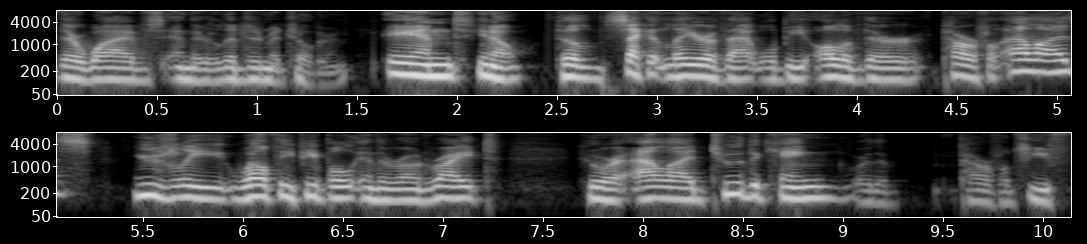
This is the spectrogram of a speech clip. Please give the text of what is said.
their wives, and their legitimate children. And you know the second layer of that will be all of their powerful allies, usually wealthy people in their own right, who are allied to the king or the powerful chief,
